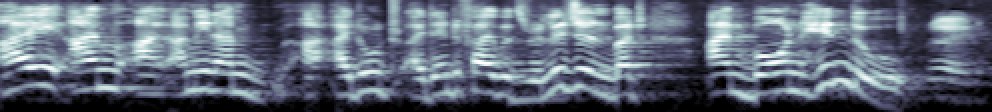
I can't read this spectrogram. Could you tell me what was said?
I, I'm, I, I mean, I'm, I don't identify with religion, but I'm born Hindu. Right.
